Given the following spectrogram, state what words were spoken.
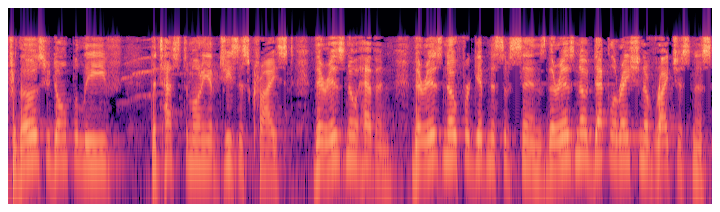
For those who don't believe the testimony of Jesus Christ, there is no heaven. There is no forgiveness of sins. There is no declaration of righteousness.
